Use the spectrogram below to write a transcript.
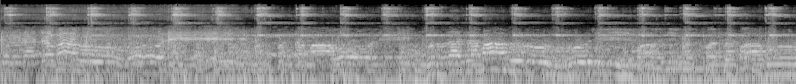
गुरुराज माऊली मनमत माऊली गुरुराज माऊली माझी मनमत माऊली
